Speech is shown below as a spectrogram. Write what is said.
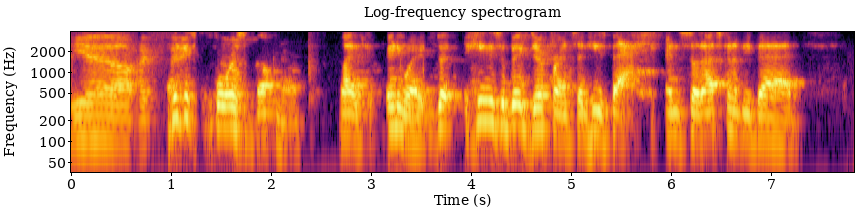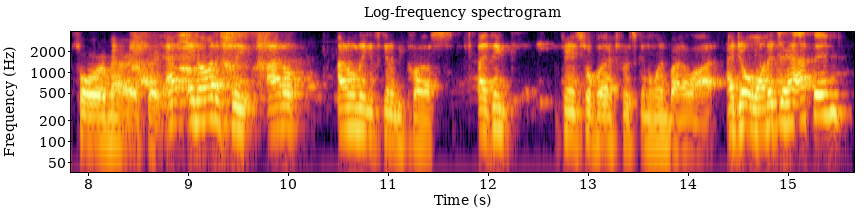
yeah, I think, I think it's Forrest Buckner. Like anyway, the, he's a big difference, and he's back, and so that's going to be bad for Matt Rayford. And honestly, I don't, I don't think it's going to be close. I think Fantasy Football Expert's going to win by a lot. I don't want it to happen.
